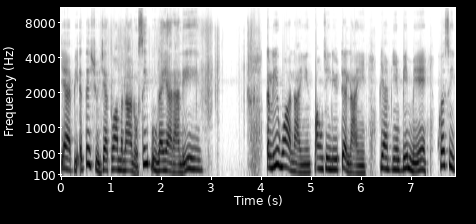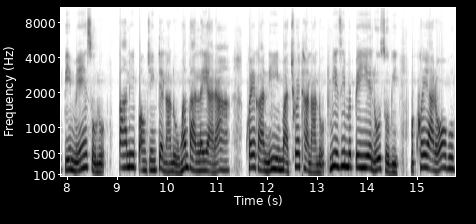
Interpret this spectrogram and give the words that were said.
ကြက်ပြီးအသက်ရှူရက်သွားမလားလို့စိတ်ပူလိုက်ရတာလေ ကလေးဝလာရင်ပေါင်ချိန်တွေတက်လာရင်ပြန်ပြင်ပေးမယ်ခွဲစိတ်ပေးမယ်ဆိုလို့သားလေးပေါင်ချိန်တက်လာလို့ဝမ်းသာလိုက်ရတာခွဲကနီးမှချွဲထလာလို့မြေစည်းမပေးရဲလို့ဆိုပြီးမခွဲရတော့ဘူး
